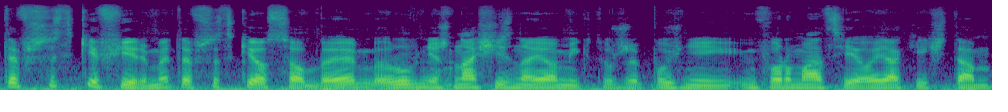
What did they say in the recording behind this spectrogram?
te wszystkie firmy, te wszystkie osoby, również nasi znajomi, którzy później informacje o jakichś tam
